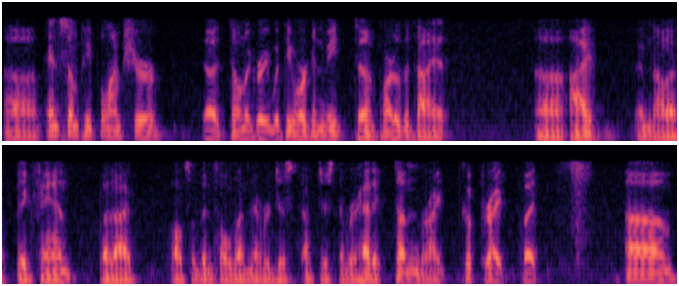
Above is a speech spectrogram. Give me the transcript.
uh, and some people I'm sure uh, don't agree with the organ meat uh, part of the diet. Uh, I am not a big fan, but I've also been told I've never just I've just never had it done right, cooked right. But um,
